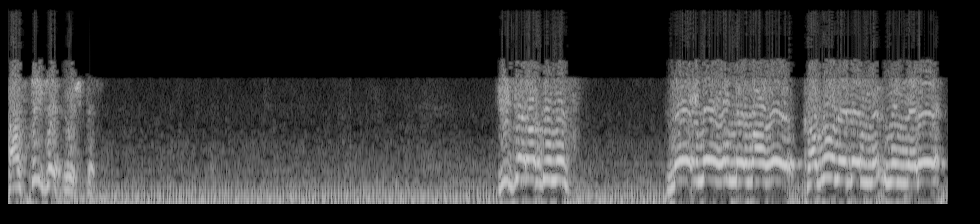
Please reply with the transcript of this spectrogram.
Tasdik etmiştir. Yüce Rabbimiz La ilahe illallah'ı kabul eden müminleri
